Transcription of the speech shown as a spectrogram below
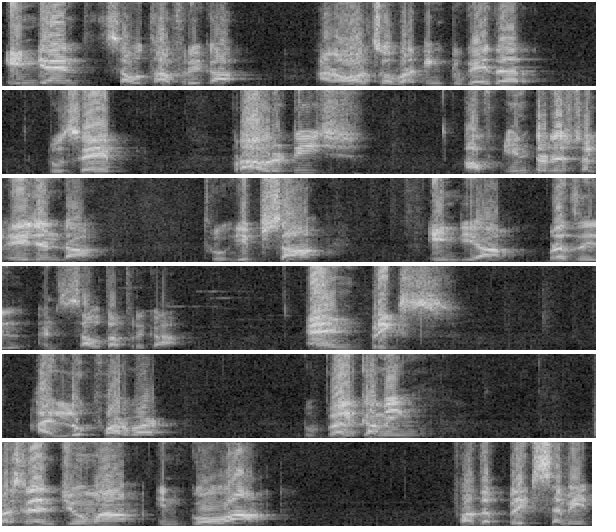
India and South Africa are also working together to shape priorities of international agenda through IBSA, India, Brazil and South Africa and BRICS. I look forward to welcoming President Zuma in Goa for the BRICS summit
